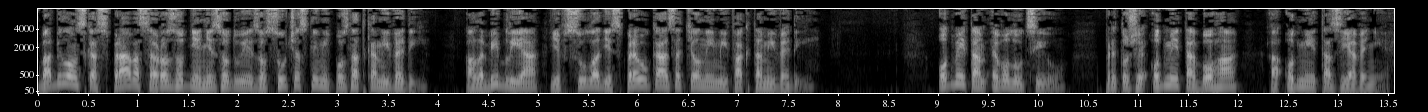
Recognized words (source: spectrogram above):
Babylonská správa sa rozhodne nezhoduje so súčasnými poznatkami vedy, ale Biblia je v súlade s preukázateľnými faktami vedy. Odmietam evolúciu, pretože odmieta Boha a odmieta zjavenie.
